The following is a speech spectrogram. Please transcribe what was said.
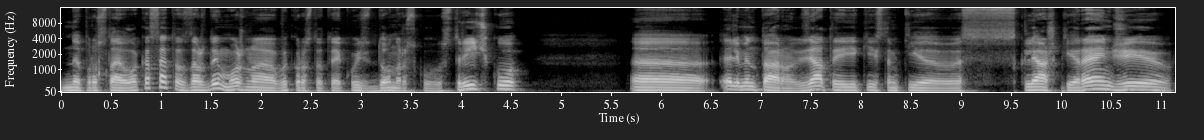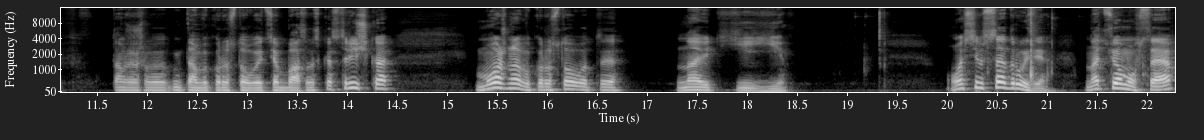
не проставила касета, завжди можна використати якусь донорську стрічку. Е, елементарно взяти якісь там ті е, скляшки ренджі, там же ж там використовується басовська стрічка. Можна використовувати навіть її. Ось і все, друзі. На цьому все.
